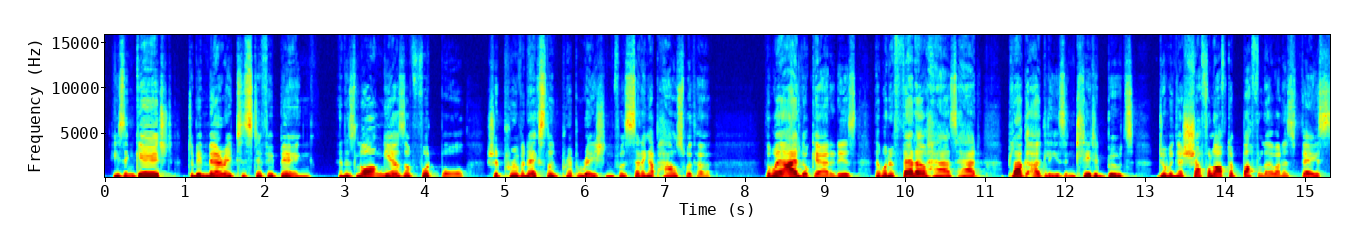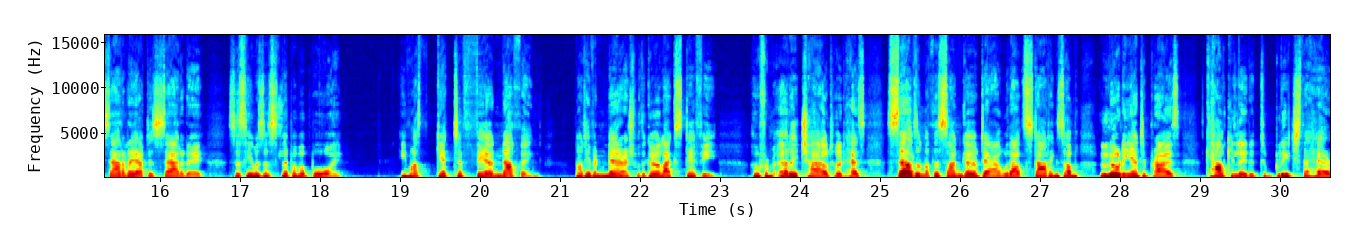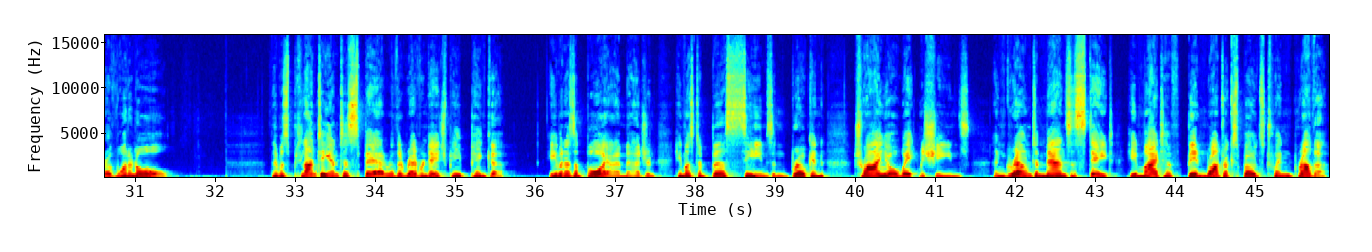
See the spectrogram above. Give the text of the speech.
He's engaged to be married to Stiffy Byng, and his long years of football should prove an excellent preparation for setting up house with her. The way I look at it is that when a fellow has had plug uglies and cleated boots doing a shuffle after Buffalo on his face Saturday after Saturday since he was a slip of a boy, he must get to fear nothing, not even marriage with a girl like Stiffy, who from early childhood has seldom let the sun go down without starting some loony enterprise calculated to bleach the hair of one and all. There was plenty and to spare of the Reverend H. P. Pinker. Even as a boy, I imagine, he must have burst seams and broken try your weight machines, and grown to man's estate, he might have been Roderick Spode's twin brother.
